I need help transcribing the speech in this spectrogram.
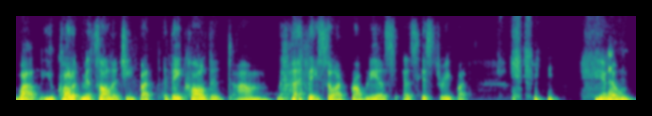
well, you call it mythology, but they called it, um, they saw it probably as, as history, but, you know.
